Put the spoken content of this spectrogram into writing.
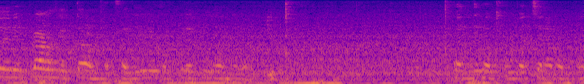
కర్రీ ఎప్పుడు అలా చెప్తా ఉంటాను చదివి పప్పులు ఎక్కువగా ఉంటుంది కందిపప్పు పచ్చెనపప్పు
